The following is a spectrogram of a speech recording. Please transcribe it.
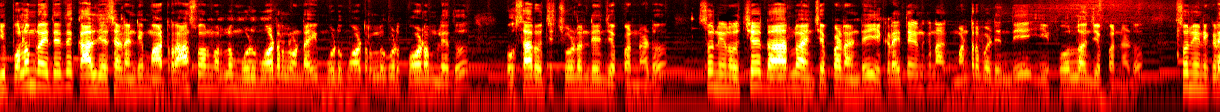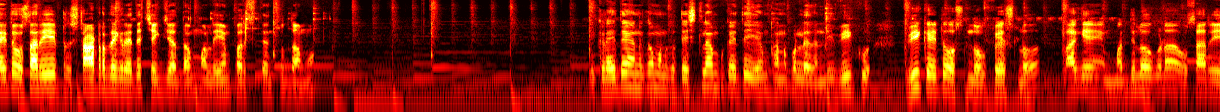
ఈ పొలం రైతు అయితే కాల్ చేశాడండి మా ట్రాన్స్ఫార్మర్లో మూడు మోటార్లు ఉన్నాయి మూడు మోటార్లు కూడా పోవడం లేదు. ఒకసారి వచ్చి చూడండి అని చెప్పన్నాడు. సో నేను వచ్చే దారిలో ఆయన చెప్పాడండి ఇక్కడైతే కనుక నాకు మంట పడింది ఈ ఫోన్లో అని చెప్పన్నాడు. సో నేను ఇక్కడైతే ఒకసారి స్టార్టర్ దగ్గర అయితే చెక్ చేద్దాం మళ్ళీ ఏం పరిస్థితి అని చూద్దాము. ఇక్కడైతే కనుక మనకు టెస్ట్ ల్యాంప్కి అయితే ఏం కనపడలేదండి. వీక్ వీక్ అయితే వస్తుంది ఒక ఫేస్లో. అలాగే మధ్యలో కూడా ఒకసారి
